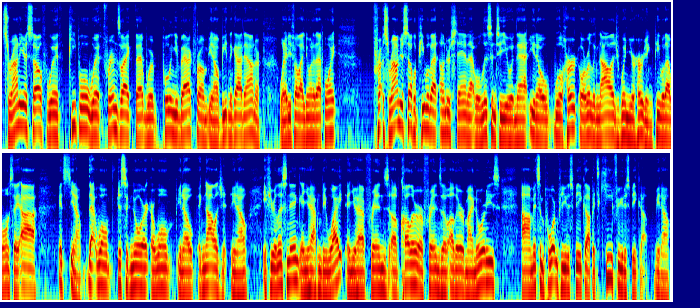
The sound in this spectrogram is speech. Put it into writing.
surrounding yourself with people with friends like that were pulling you back from you know beating the guy down or whatever you felt like doing at that point Fr- surround yourself with people that understand that will listen to you and that you know will hurt or will acknowledge when you're hurting. People that won't say ah it's you know that won't just ignore it or won't you know acknowledge it you know. If you're listening and you happen to be white and you have friends of color or friends of other minorities um, it's important for you to speak up it's key for you to speak up you know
